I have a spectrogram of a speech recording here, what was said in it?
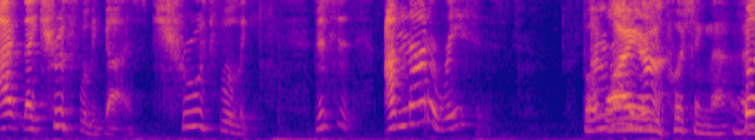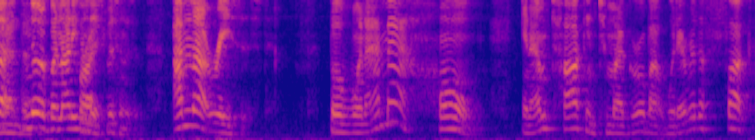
I like truthfully, guys. Truthfully, this is. I'm not a racist. But I'm why really are not. you pushing that But agenda? no, but not even Right. this. Listen, listen. I'm not racist. But when I'm at home and I'm talking to my girl about whatever the fuck,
